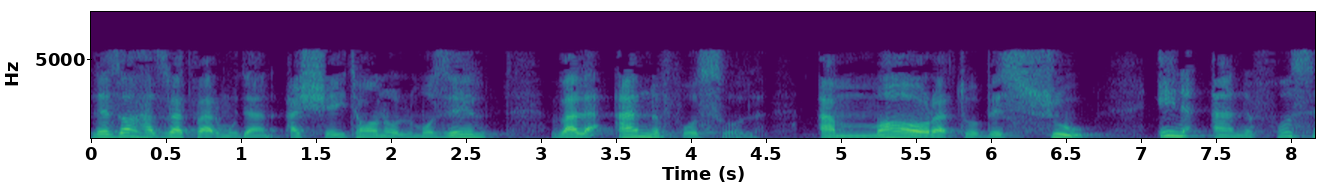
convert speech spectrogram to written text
لذا حضرت فرمودن از شیطان المزل ول انفس امارتو به سو. این انفس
